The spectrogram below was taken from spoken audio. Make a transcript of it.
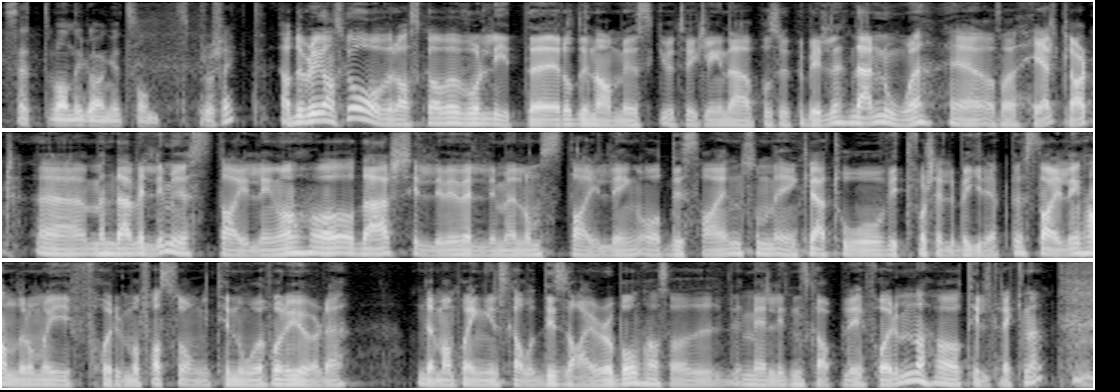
setter man i gang et sånt prosjekt? Ja, Du blir ganske overraska over hvor lite aerodynamisk utvikling det er på superbiler. Det er noe, eh, altså helt klart, eh, men det er veldig mye styling òg. Og der skiller vi veldig mellom styling og design, som egentlig er to vidt forskjellige begreper. Styling handler om å gi form og fasong til noe for å gjøre det det man på engelsk kaller desirable, altså med lidenskapelig form da, og tiltrekkende. Mm.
